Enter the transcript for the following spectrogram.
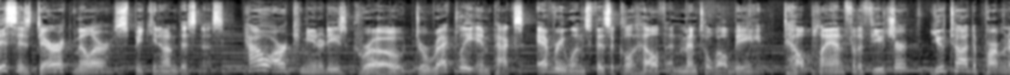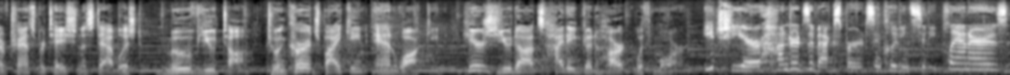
This is Derek Miller speaking on business. How our communities grow directly impacts everyone's physical health and mental well being. To help plan for the future, Utah Department of Transportation established Move Utah to encourage biking and walking. Here's UDOT's Heidi Goedhart with more. Each year, hundreds of experts, including city planners,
